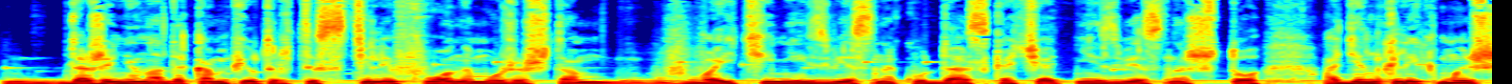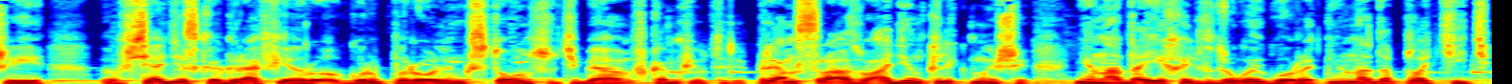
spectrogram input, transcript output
даже не надо компьютер, ты с телефона можешь там войти неизвестно куда, скачать неизвестно что, один клик мыши, и вся дискография группы Rolling Stones у тебя в компьютере. Прям сразу, один клик мыши. Не надо ехать в другой город, не надо платить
